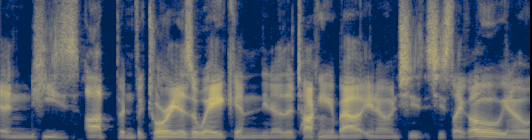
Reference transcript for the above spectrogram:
and he's up and Victoria's awake and you know they're talking about you know and she's she's like oh you know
